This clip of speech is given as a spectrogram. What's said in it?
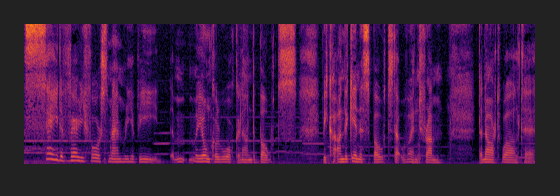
Say the very first memory of be my uncle working on the boats, because on the Guinness boats that went from the North Wall to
